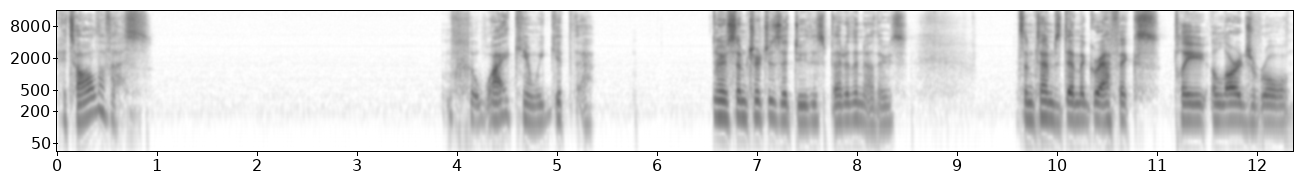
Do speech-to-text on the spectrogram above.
It's all of us. Why can't we get that? There are some churches that do this better than others. Sometimes demographics play a large role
